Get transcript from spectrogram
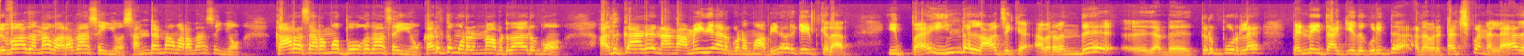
விவாதம்னா வரதான் செய்யும் சண்டைன்னா வரதான் செய்யும் காரசாரமாக போக தான் செய்யும் கருத்து முரண்னா அப்படி தான் இருக்கும். அதுக்காக நாங்கள் அமைதியாக இருக்கணுமா அப்படின்னு அவர் கேட்கிறார். இப்போ இந்த லாஜிக்கை அவர் வந்து அந்த திருப்பூரில் பெண்ணை தாக்கியது குறித்து அதை அவர் டச் பண்ணலை அது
